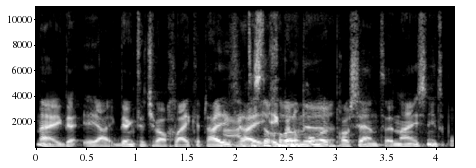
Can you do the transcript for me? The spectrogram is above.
Nee, ik denk, ja, ik denk dat je wel gelijk hebt. Hij Ah, is toch ik gewoon, ben op eh, 100% en hij is niet op 100%.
